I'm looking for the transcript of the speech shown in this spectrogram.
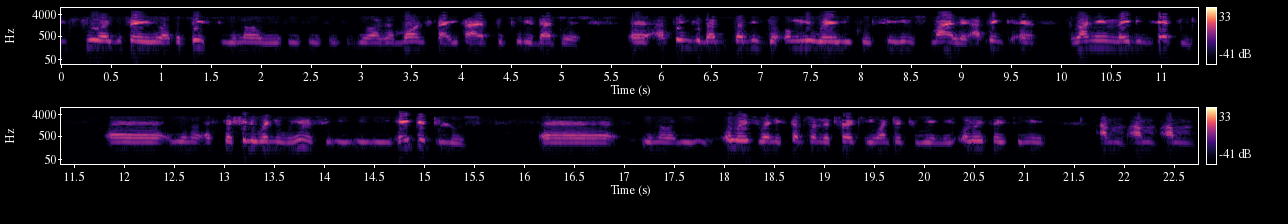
it's true as you say he was a beast. You know, he, he, he, he was a monster. If I have to put it that way, uh, I think that that is the only way you could see him smiling. I think uh, running made him happy uh, you know, especially when he wins, he, he, hated to lose. Uh, you know, he, always when he steps on the track, he wanted to win. He always says to me, "I'm, I'm, I'm,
